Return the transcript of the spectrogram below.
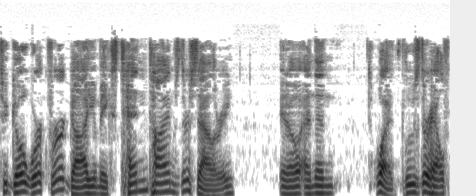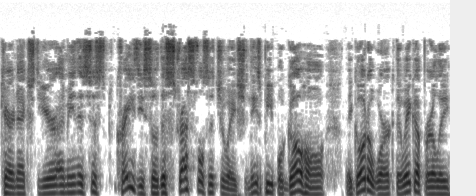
to go work for a guy who makes ten times their salary, you know, and then what lose their health care next year. I mean, it's just crazy. So this stressful situation, these people go home, they go to work, they wake up early,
